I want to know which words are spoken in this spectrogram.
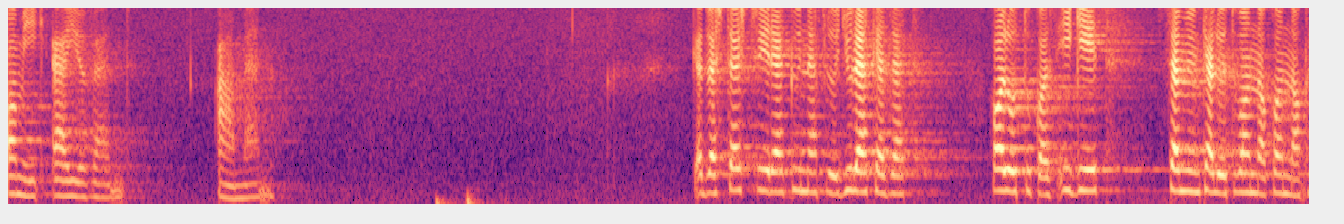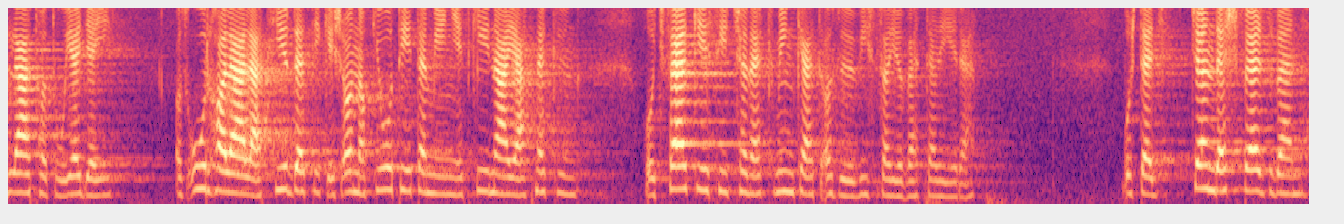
amíg eljövend. Ámen. Kedves testvérek, ünneplő gyülekezet, hallottuk az igét, szemünk előtt vannak annak látható jegyei, az Úr halálát hirdetik, és annak jó téteményét kínálják nekünk, hogy felkészítsenek minket az ő visszajövetelére. Most egy csendes percben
